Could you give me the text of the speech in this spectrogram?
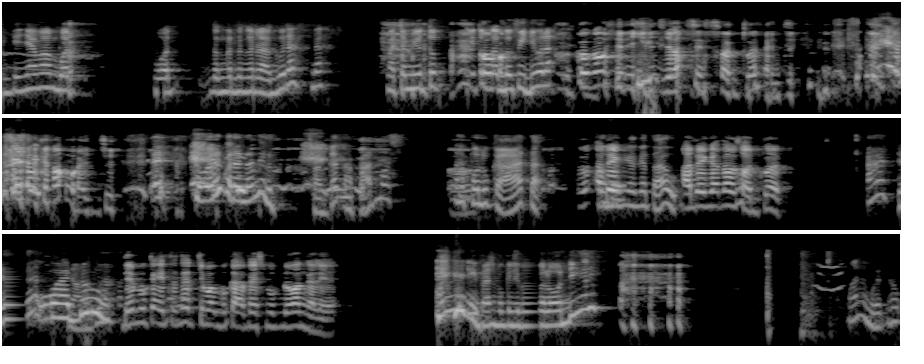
Intinya mah buat buat denger-denger lagu dah, dah. Macam YouTube, itu nggak bervideo lah. Kok kamu jadi jelasin SoundCloud anjing? kan saya kau anjing. Kemarin pada nanya loh, SoundCloud apaan bos? Apa lu kata? Ada yang nggak tahu. ada yang nggak tahu SoundCloud. Ada. Waduh. Dia buka internet cuma buka Facebook doang kali ya. Ini Facebook juga loading kali. Mana gue tahu.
